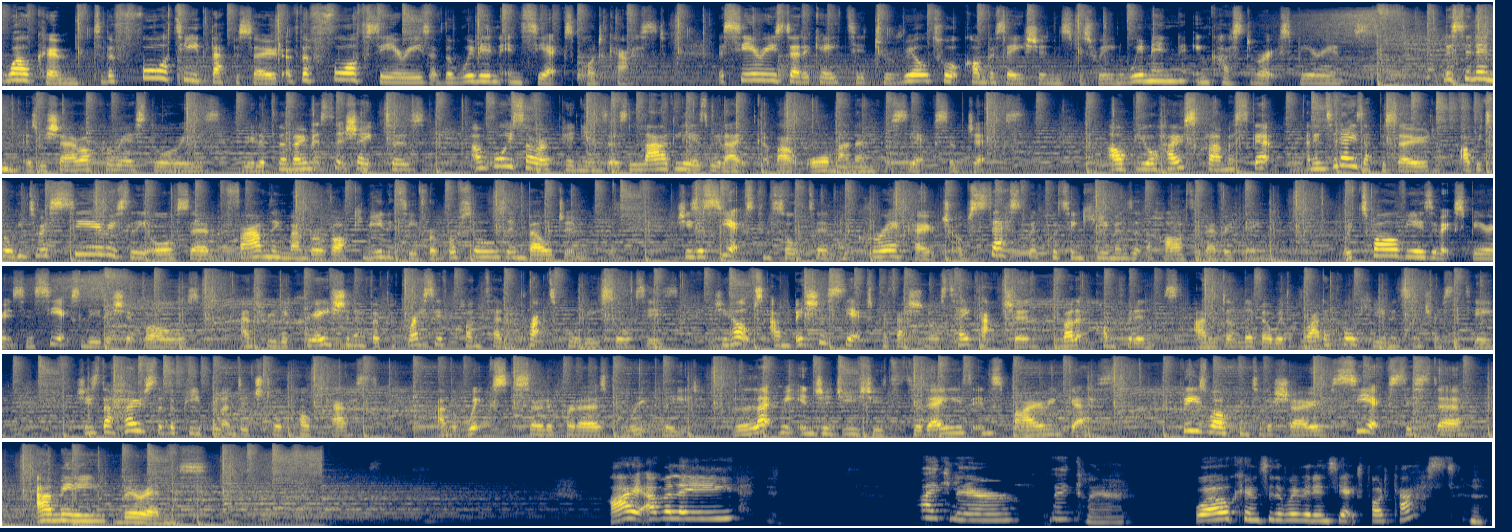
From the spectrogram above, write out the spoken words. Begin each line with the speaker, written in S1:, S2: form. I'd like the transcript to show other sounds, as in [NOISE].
S1: Welcome to the 14th episode of the fourth series of the Women in CX podcast, a series dedicated to real talk conversations between women in customer experience. Listen in as we share our career stories, relive the moments that shaped us, and voice our opinions as loudly as we like about all manner of CX subjects. I'll be your host, Claire Muscat, and in today's episode, I'll be talking to a seriously awesome founding member of our community from Brussels in Belgium. She's a CX consultant and career coach obsessed with putting humans at the heart of everything. With 12 years of experience in CX leadership roles and through the creation of a progressive content and practical resources, she helps ambitious CX professionals take action, develop confidence, and deliver with radical human centricity. She's the host of the People and Digital podcast and the WiCX Solopreneurs Group Lead. Let me introduce you to today's inspiring guest. Please welcome to the show CX sister Amelie Behrens. Hi, Amelie.
S2: Hi, Claire. Hi, Claire.
S1: Welcome to the Women in CX podcast.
